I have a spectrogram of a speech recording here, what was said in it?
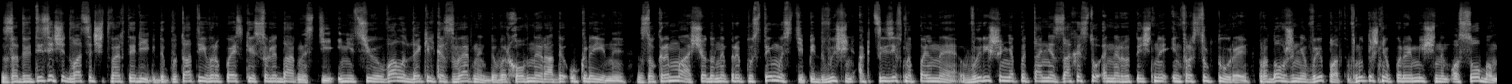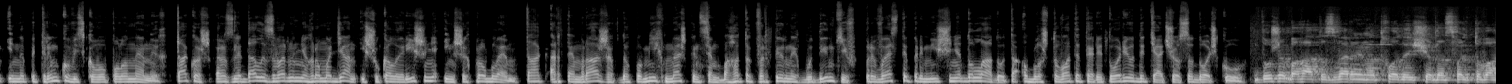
За 2024 рік депутати Європейської солідарності ініціювали декілька звернень до Верховної Ради України, зокрема щодо неприпустимості підвищень акцизів на пальне, вирішення питання захисту енергетичної інфраструктури, продовження виплат внутрішньопереміщеним особам і на підтримку військовополонених. Також розглядали звернення громадян і шукали рішення інших проблем. Так, Артем Ражев допоміг мешканцям багатоквартирних будинків привести приміщення до ладу та облаштувати територію дитячого садочку. Дуже багато звернень надходить щодо асфальтування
